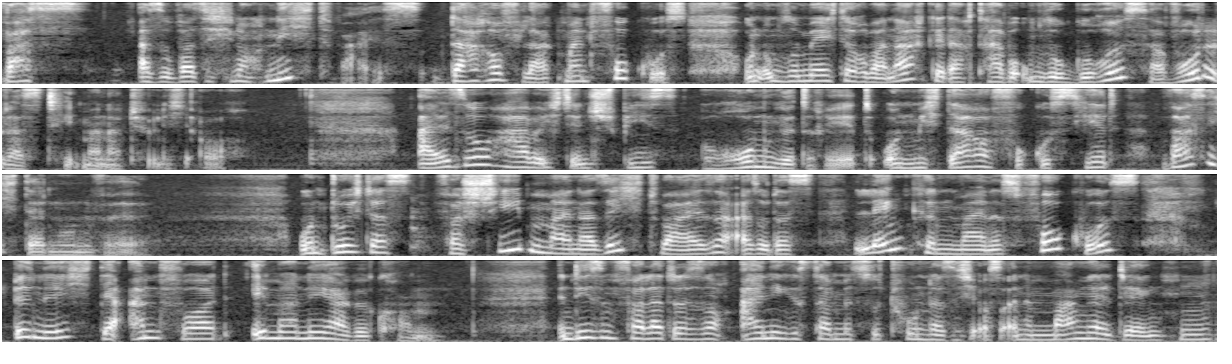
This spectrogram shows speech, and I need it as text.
was also was ich noch nicht weiß, darauf lag mein Fokus. Und umso mehr ich darüber nachgedacht habe, umso größer wurde das Thema natürlich auch. Also habe ich den Spieß rumgedreht und mich darauf fokussiert, was ich denn nun will. Und durch das Verschieben meiner Sichtweise, also das Lenken meines Fokus, bin ich der Antwort immer näher gekommen. In diesem Fall hatte das auch einiges damit zu tun, dass ich aus einem Mangeldenken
